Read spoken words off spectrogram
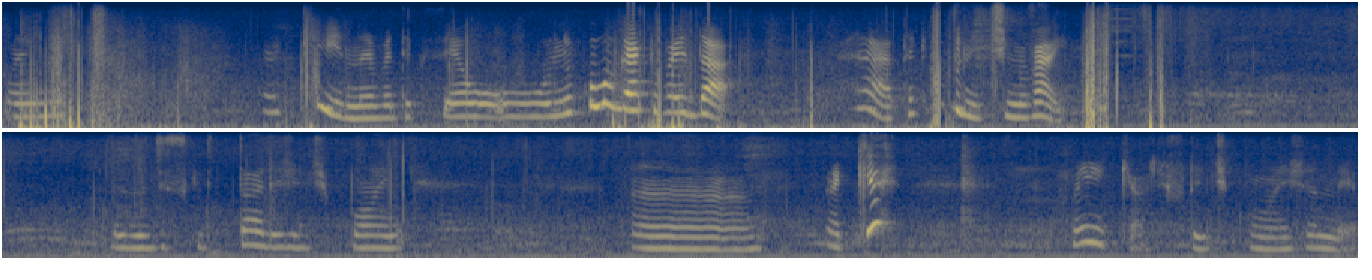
põe aqui, né? Vai ter que ser o único lugar que vai dar. Ah, até que tá bonitinho, vai. Coisa de escritório a gente põe. Aqui? Vem aqui, ó, de frente com a janela.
